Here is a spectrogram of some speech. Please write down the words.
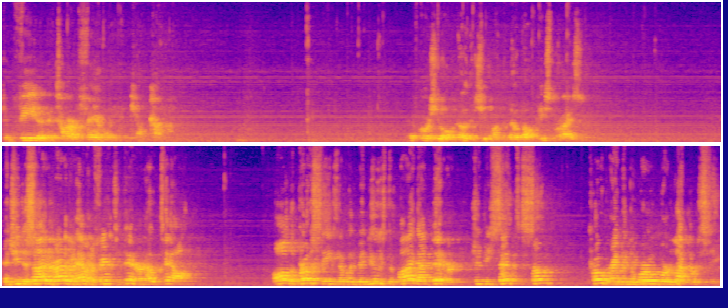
can feed an entire family in Calcutta? And of course, you all know that she won the Nobel Peace Prize. And she decided rather than having a fancy dinner in a hotel, all the proceeds that would have been used to buy that dinner should be sent to some program in the world where leprosy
